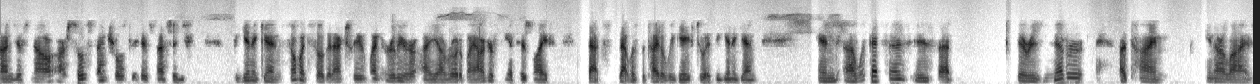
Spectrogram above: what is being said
on just now are so central to his message. Begin again, so much so that actually, when earlier I uh, wrote a biography of his life, that's that was the title we gave to it, "Begin Again." And uh, what that says is that there is never a time in our lives,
